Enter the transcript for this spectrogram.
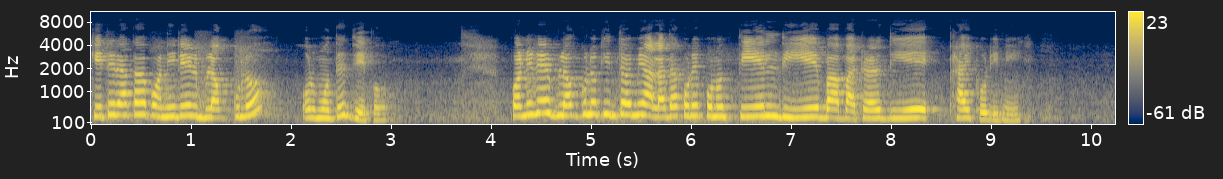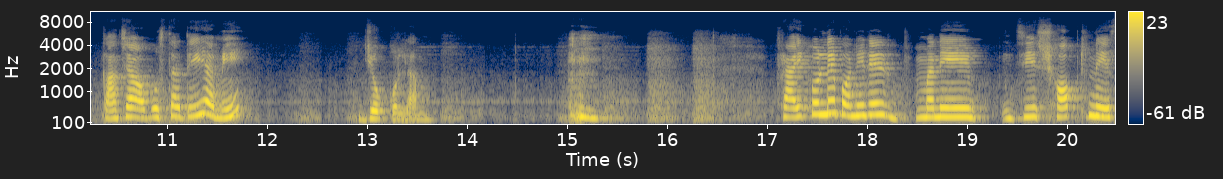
কেটে রাখা পনিরের ব্লকগুলো ওর মধ্যে দেব। পনিরের ব্লকগুলো কিন্তু আমি আলাদা করে কোনো তেল দিয়ে বা বাটার দিয়ে ফ্রাই করিনি। কাঁচা অবস্থাতেই আমি যোগ করলাম। ফ্রাই করলে পনিরের মানে যে সফটনেস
